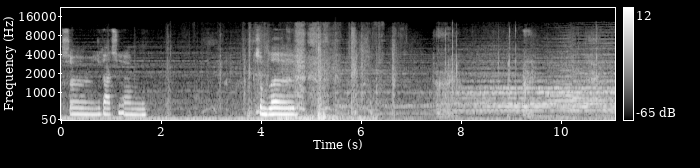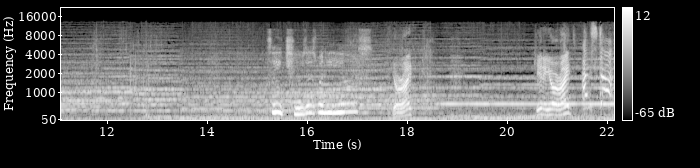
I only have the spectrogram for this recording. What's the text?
Sir, you got some some blood. So he chooses when he heals? You're alright? Kid, are you alright? I'm stuck!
